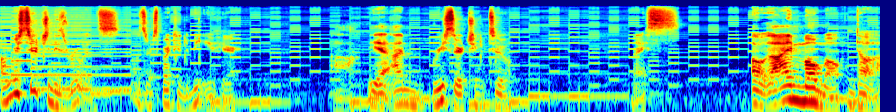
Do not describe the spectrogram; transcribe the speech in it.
I'm researching these ruins. I wasn't expecting to meet you here. Ah, yeah, I'm researching too. Nice. Oh, I'm Momo, duh.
